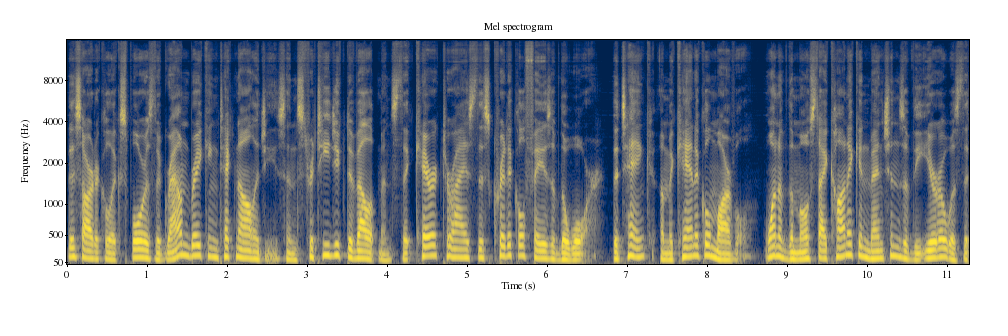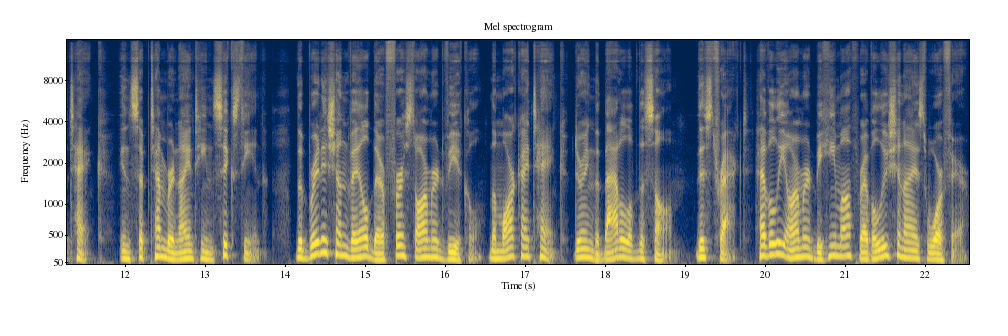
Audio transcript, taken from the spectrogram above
This article explores the groundbreaking technologies and strategic developments that characterized this critical phase of the war. The tank, a mechanical marvel. One of the most iconic inventions of the era was the tank. In September 1916, the British unveiled their first armored vehicle, the Mark I tank, during the Battle of the Somme. This tracked, heavily armored behemoth revolutionized warfare,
